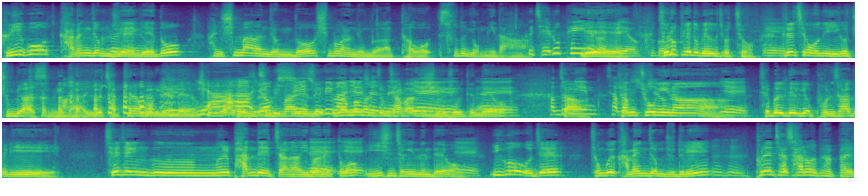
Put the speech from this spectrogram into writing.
그리고 가맹점주에게도 한 10만 원 정도, 15만 원 정도가 더 소득이 옵니다. 그 제로페이는 어때요? 그거? 예. 제로페이도 매우 좋죠. 예. 그래서 제가 오늘 이거 준비해왔습니다. 이거 잡히나 모르겠네요. 이야, 오늘 역시 했는데 준비 많이 한 번만 좀. 잡아주시면 예, 좋을 텐데요. 예. 감독님 자, 잡아주십시오. 경총이나 예. 재벌대기업 본사들이 최저임금을 반대했잖아 이번에 네, 또 예. 이의 신청했는데요. 예. 이거 어제 전국의 가맹점주들이 프랜차이즈 산업협회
